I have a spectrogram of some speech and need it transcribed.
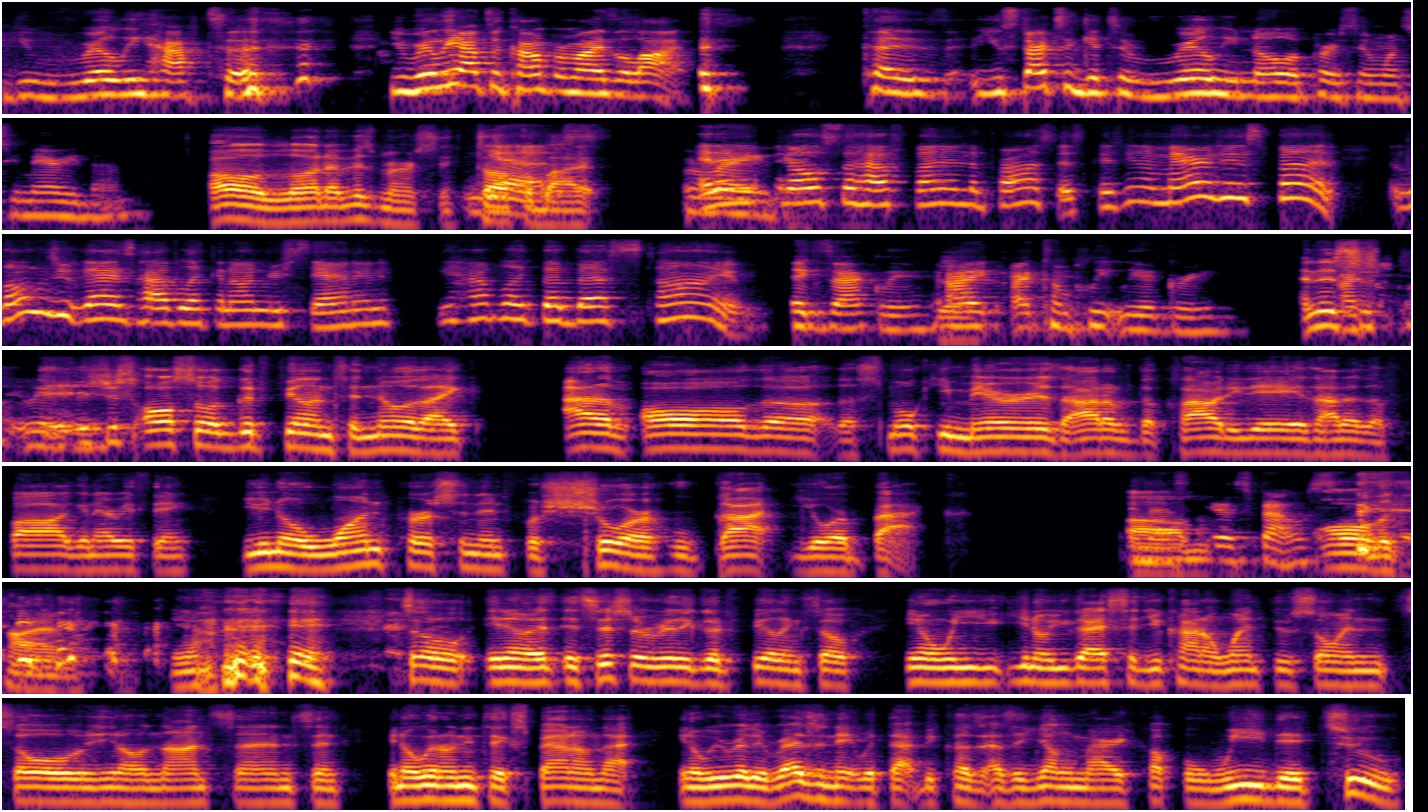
you really have to you really have to compromise a lot. Cause you start to get to really know a person once you marry them. oh Lord of his mercy. Talk Yes. about it. And then you can also have fun in the process because you know marriage is fun. As long as you guys have like an understanding, you have like the best time. Exactly. Yeah. I I completely agree. And it's I just it's just also a good feeling to know like out of all the the smoky mirrors, out of the cloudy days, out of the fog and everything, you know one person in for sure who got your back. And that's Um, your spouse. all the time. you know so you know it, it's just a really good feeling so you know when you you know you guys said you kind of went through so and so you know nonsense and you know we don't need to expand on that you know we really resonate with that because as a young married couple we did too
